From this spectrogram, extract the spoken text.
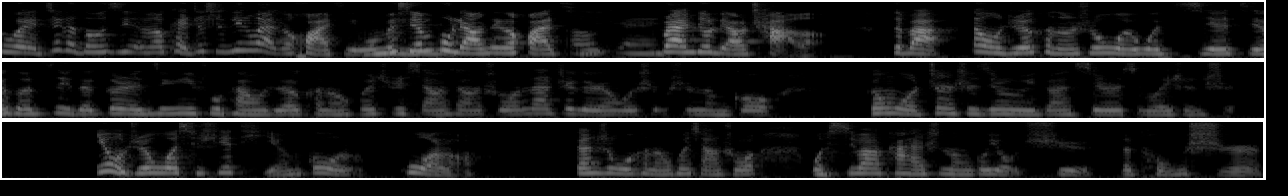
对这个东西，OK，这是另外一个话题，我们先不嗯聊那个话题，OK 不然就聊岔了。对吧？但我觉得可能说我我结结合自己的个人经历复盘，我觉得可能会去想想说，那这个人我是不是能够跟我正式进入一段 serious relationship？因为我觉得我其实也体验够了过了，但是我可能会想说，我希望他还是能够有趣的同时，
